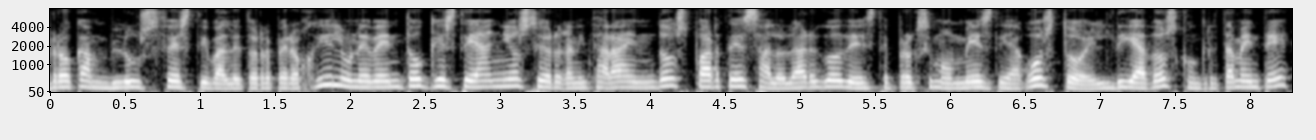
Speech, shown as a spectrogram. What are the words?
Rock and Blues Festival de Torreperogil, un evento que este año se organizará en dos partes a lo largo de este próximo mes de agosto. El día 2, concretamente,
